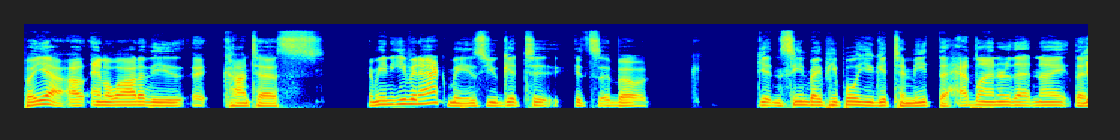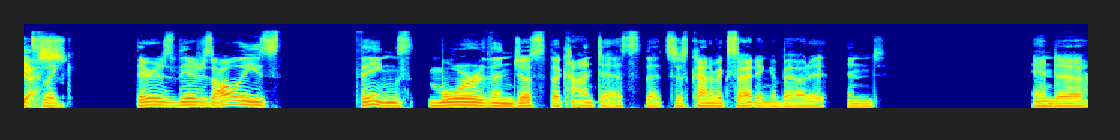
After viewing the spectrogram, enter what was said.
but yeah, uh, and a lot of the uh, contests. I mean, even Acme's, you get to. It's about getting seen by people. You get to meet the headliner that night. That's Yes. like there's there's all these things more than just the contest. That's just kind of exciting about it, and and uh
